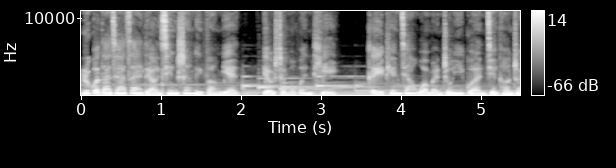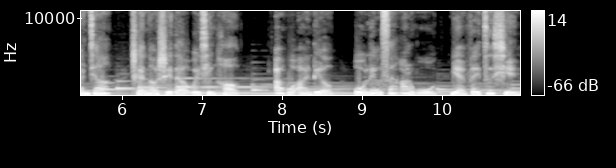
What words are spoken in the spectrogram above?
如果大家在两性生理方面有什么问题，可以添加我们中医馆健康专家陈老师的微信号：二五二六。五六三二五，免费咨询。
